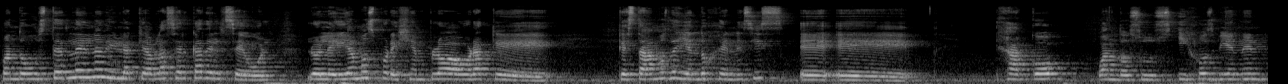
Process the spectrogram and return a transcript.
Cuando usted lee en la Biblia que habla acerca del Seol, lo leíamos por ejemplo ahora que, que estábamos leyendo Génesis, eh, eh, Jacob cuando sus hijos vienen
